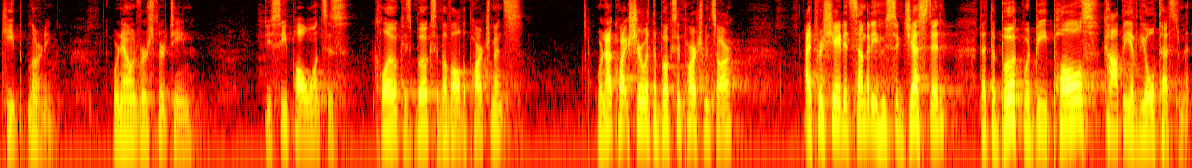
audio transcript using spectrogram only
keep learning. We're now in verse 13. Do you see Paul wants his cloak, his books above all the parchments? We're not quite sure what the books and parchments are. I appreciated somebody who suggested that the book would be Paul's copy of the Old Testament.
